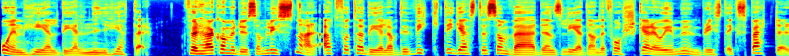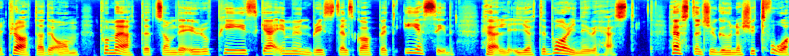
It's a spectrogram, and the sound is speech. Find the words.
och en hel del nyheter. För här kommer du som lyssnar att få ta del av det viktigaste som världens ledande forskare och immunbristexperter pratade om på mötet som det europeiska immunbristsällskapet ESID höll i Göteborg nu i höst. Hösten 2022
